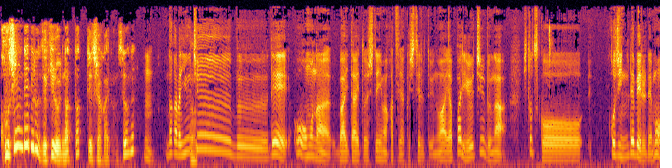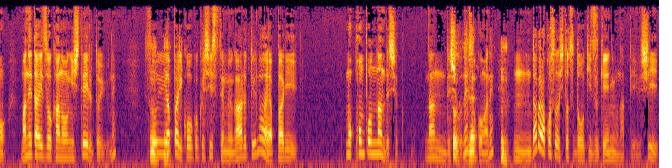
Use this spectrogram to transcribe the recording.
個人レベルでできるようになったっていう社会なんですよね。うん。だから YouTube で、を主な媒体として今活躍しているというのは、やっぱり YouTube が一つこう、個人レベルでもマネタイズを可能にしているというね、そういうやっぱり広告システムがあるというのは、やっぱり、もう根本なんでしょなんでしょうね、そねそこがね、うんうん。だからこそ一つ動機づけにもなっているし、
